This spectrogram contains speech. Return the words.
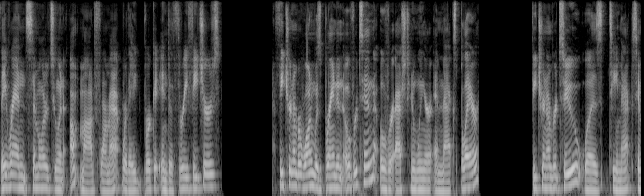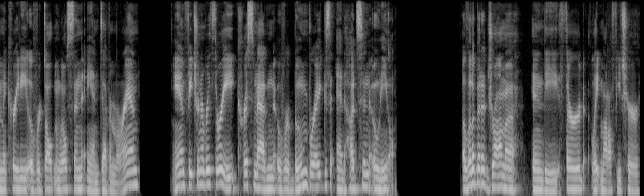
They ran similar to an ump mod format where they broke it into three features Feature number one was Brandon Overton over Ashton Winger and Max Blair. Feature number two was T Mac Tim McCreadie over Dalton Wilson and Devin Moran. And feature number three, Chris Madden over Boom Briggs and Hudson O'Neill. A little bit of drama in the third late model feature.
